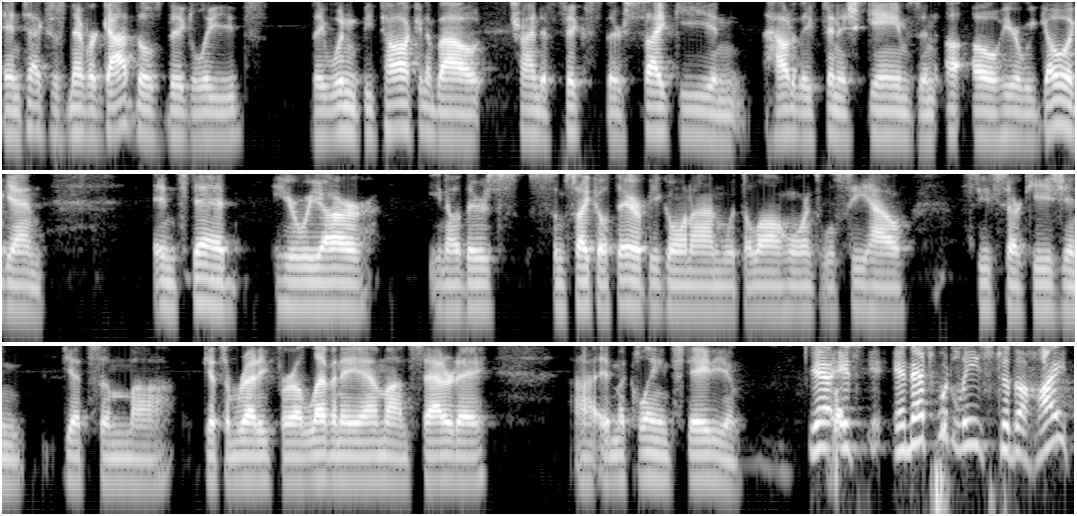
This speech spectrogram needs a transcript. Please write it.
and Texas never got those big leads, they wouldn't be talking about trying to fix their psyche and how do they finish games and uh oh, here we go again. Instead, here we are. You know, there's some psychotherapy going on with the Longhorns. We'll see how Steve Sarkisian gets them uh, gets them ready for 11 a.m. on Saturday uh, at McLane Stadium. Yeah, it's and that's what leads to the hype.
